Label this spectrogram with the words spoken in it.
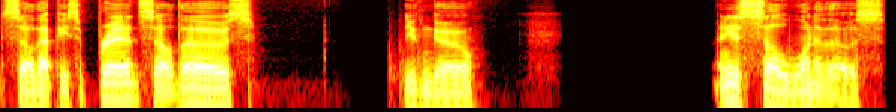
sell that piece of bread, sell those. You can go. I need to sell one of those.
